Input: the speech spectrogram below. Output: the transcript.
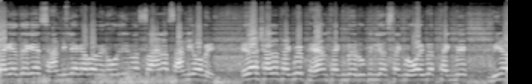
জায়গায় জায়গায় সান্ডি লেখা পাবেন অরিজিনাল চায়না সান্ডি হবে। এটার সাথে থাকবে ফ্যান থাকবে রুকিং গ্লাস থাকবে ওয়াইপার থাকবে বিনা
